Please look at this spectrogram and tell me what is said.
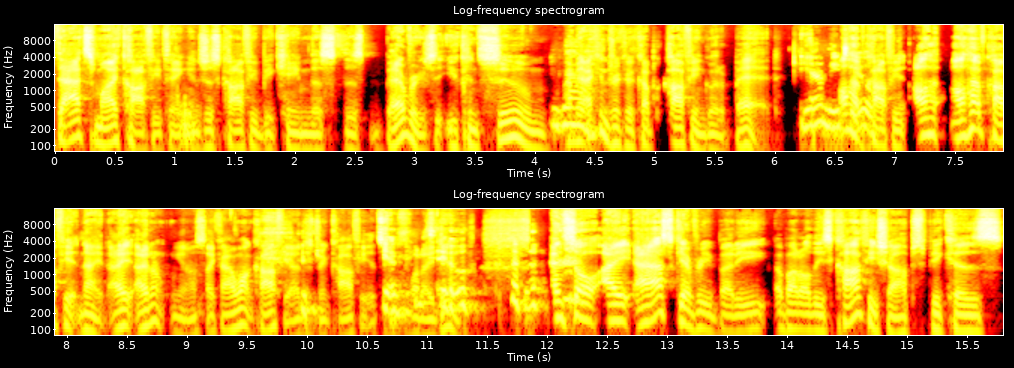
that's my coffee thing. And just coffee became this this beverage that you consume. I mean, I can drink a cup of coffee and go to bed. Yeah, me I'll too. have coffee. I'll I'll have coffee at night. I, I don't, you know, it's like I want coffee. I just drink coffee. It's Yeah, what I do. And so I ask everybody about all these coffee shops because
